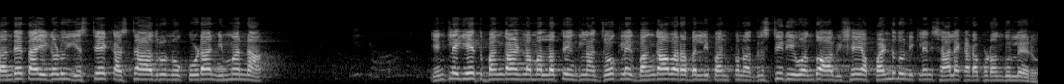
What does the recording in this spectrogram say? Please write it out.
ತಂದೆ ತಾಯಿಗಳು ಎಷ್ಟೇ ಕಷ್ಟ ಆದ್ರೂ ಕೂಡ ನಿಮ್ಮನ್ನು ಎಂಕ್ಲೆಗೇತ್ ಬಂಗಾಂಡ್ಲ ಮಲ್ಲತ್ತು ಎಂಕ್ಲ ಜೋಕ್ಲೆಗ್ ಬಂಗಾವರ ಬಲ್ಲಿ ಪನ್ಪುನ ದೃಷ್ಟಿ ಒಂದು ಆ ವಿಷಯ ಪಂಡದು ನಿಕ್ಲೇನ್ ಶಾಲೆ ಕಡಪಡೊಂದುಲ್ಲೇರು.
